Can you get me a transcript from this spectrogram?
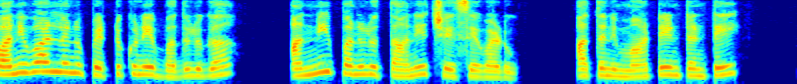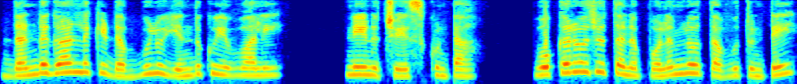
పనివాళ్ళను పెట్టుకునే బదులుగా అన్నీ పనులు తానే చేసేవాడు. అతని మాటేంటంటే దండగాళ్ళకి డబ్బులు ఎందుకు ఇవ్వాలి? నేను చేసుకుంటా. ఒకరోజు తన పొలంలో తవ్వుతుంటే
